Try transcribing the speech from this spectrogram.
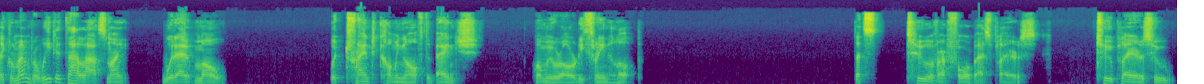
Like, remember, we did that last night without Mo, with Trent coming off the bench when we were already 3 0 up. That's two of our four best players. Two players who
